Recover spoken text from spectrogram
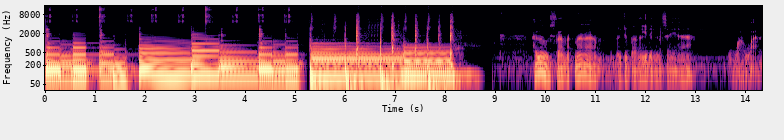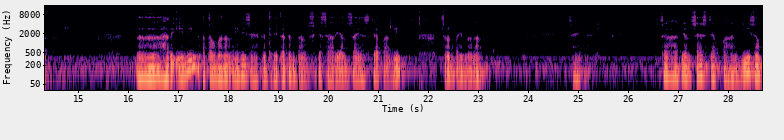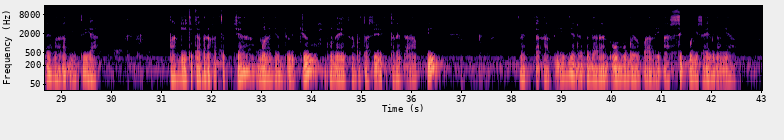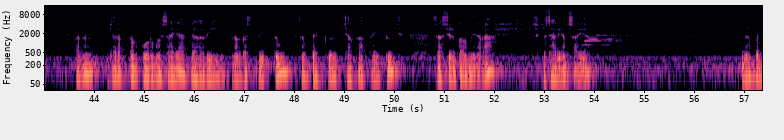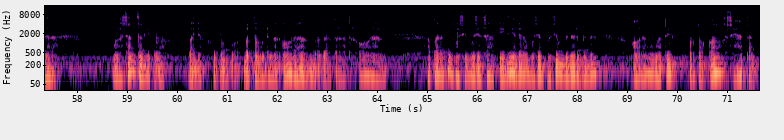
Halo, selamat malam. Berjumpa lagi dengan saya, Wawan. Uh, hari ini atau malam ini saya akan cerita tentang keseharian saya setiap pagi sampai malam. Saya, seharian saya setiap pagi sampai malam itu ya pagi kita berangkat kerja mulai jam 7 gunain transportasi kereta api. Kereta api ini adalah kendaraan umum yang paling asik bagi saya bilang ya. Karena jarak tempuh rumah saya dari Rangkas Bitung sampai ke Jakarta itu stasiun Palmerah keseharian saya. Benar-benar mengesankan gitu loh banyak bertemu dengan orang bergerak tergerak orang. Apalagi musim-musim saat ini adalah musim-musim benar-benar orang mematuhi protokol kesehatan.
